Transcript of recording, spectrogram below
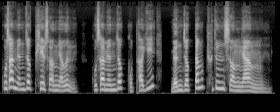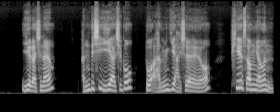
고사 면적 피해 수확량은 고사 면적 곱하기 면적당 표준 수확량. 이해 가시나요? 반드시 이해하시고 또 암기하셔야 해요. 피해 수확량은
